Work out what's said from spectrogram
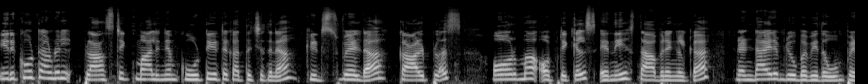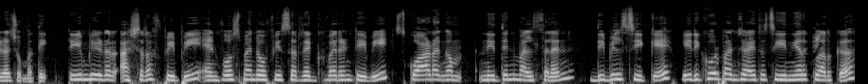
ഇരിക്കൂർ ടൗണിൽ പ്ലാസ്റ്റിക് മാലിന്യം കൂട്ടിയിട്ട് കത്തിച്ചതിന് Kids World Call Plus Orma Opticals എന്നീ സ്ഥാപനങ്ങൾക്ക് രണ്ടായിരം രൂപ വീതവും പിഴ ചുമത്തി. Team leader Ashraf P P enforcement officer Raghuvaran T V squad അംഗം Nithin Vathsalan Dibil C K Irikkur panchayat senior clerk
